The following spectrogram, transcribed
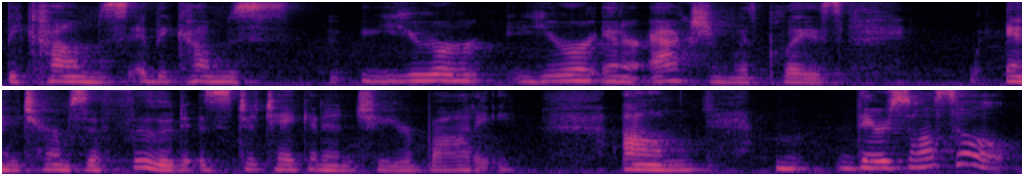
becomes it becomes your your interaction with place in terms of food is to take it into your body. Um, there's also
